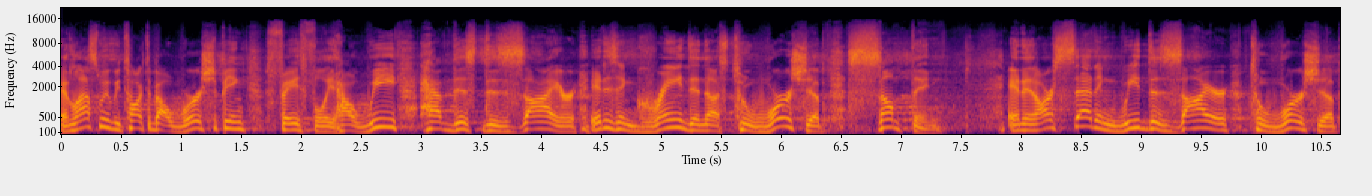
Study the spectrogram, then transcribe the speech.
And last week we talked about worshiping faithfully, how we have this desire, it is ingrained in us to worship something. And in our setting, we desire to worship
